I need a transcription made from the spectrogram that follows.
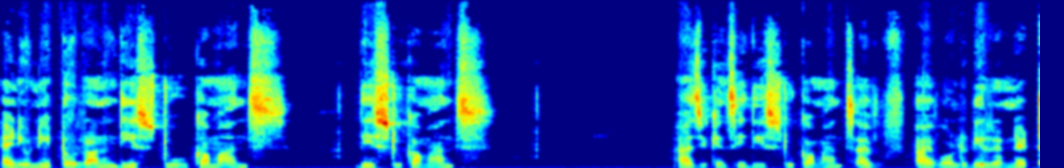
And you need to run these two commands these two commands. As you can see these two commands I've I've already run it.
